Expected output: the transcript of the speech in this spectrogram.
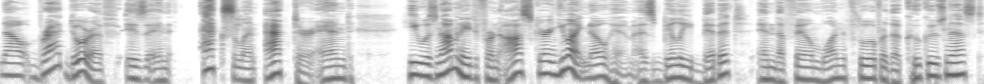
Now, Brad Dourif is an excellent actor, and he was nominated for an Oscar. You might know him as Billy Bibbit in the film One Flew Over the Cuckoo's Nest.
